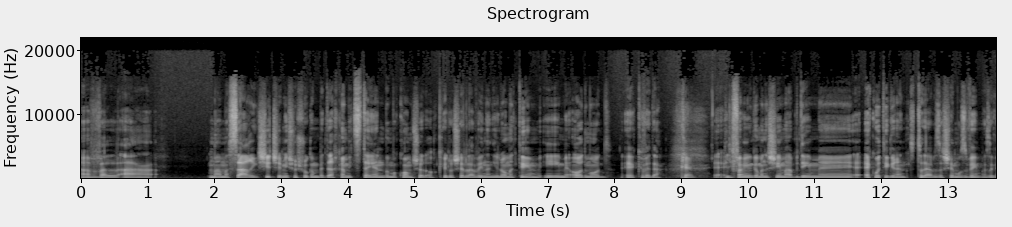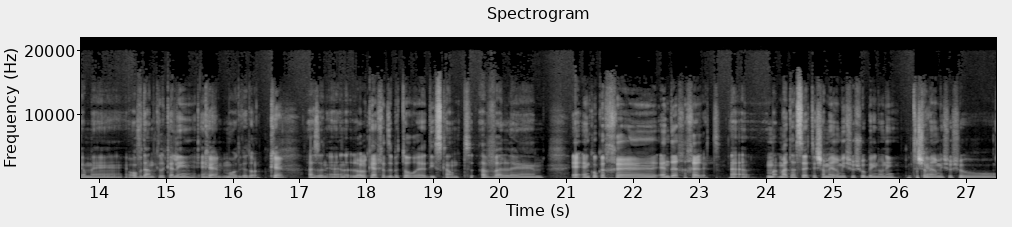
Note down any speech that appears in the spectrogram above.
אבל המעמסה הרגשית של מישהו שהוא גם בדרך כלל מצטיין במקום שלו, כאילו של להבין אני לא מתאים, היא מאוד מאוד אה, כבדה. כן. אה, לפעמים גם אנשים מאבדים equity uh, grant, אתה יודע, בזה שהם עוזבים, אז זה גם uh, אובדן כלכלי uh, כן. מאוד גדול. כן. אז אני לא לוקח את זה בתור discount, אבל uh, אין כל כך, uh, אין דרך אחרת. Uh, מה, מה תעשה? תשמר מישהו שהוא בינוני? תשמר כן. מישהו שהוא...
